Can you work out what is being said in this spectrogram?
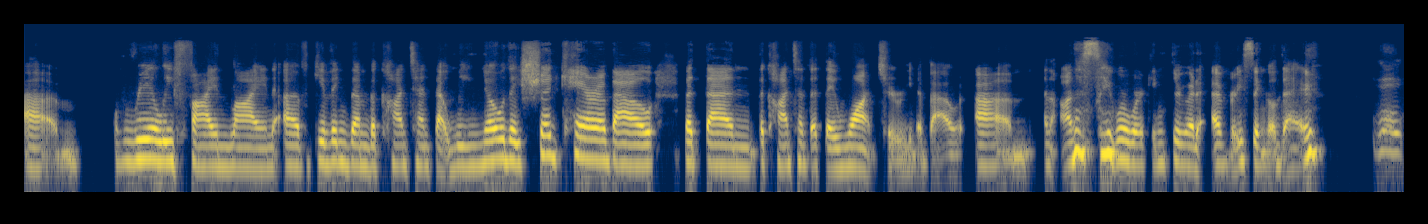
um, really fine line of giving them the content that we know they should care about, but then the content that they want to read about? Um, and honestly, we're working through it every single day. Well,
